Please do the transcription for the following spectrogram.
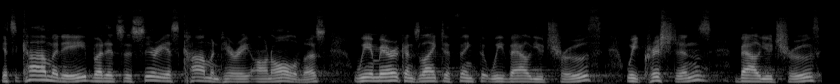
It's a comedy, but it's a serious commentary on all of us. We Americans like to think that we value truth. We Christians value truth.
